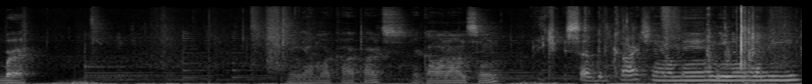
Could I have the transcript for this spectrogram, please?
Bruh. You got more car parts. They're going on soon. Make sure to sub to the car channel, man. You know what I mean?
